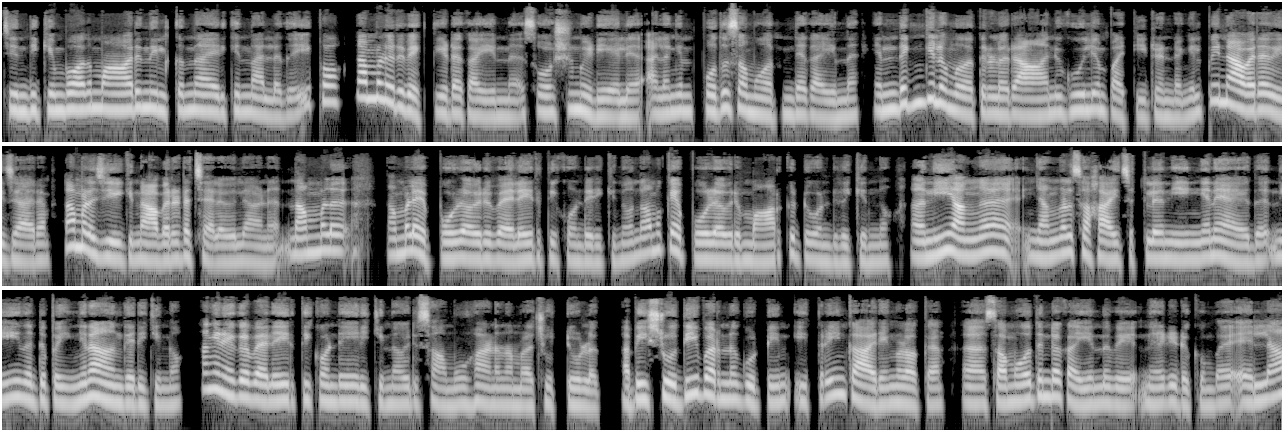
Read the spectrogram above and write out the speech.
ചിന്തിക്കുമ്പോൾ അത് മാറി നിൽക്കുന്നതായിരിക്കും നല്ലത്. ഇപ്പോൾ നമ്മളൊരു വ്യക്തിയുടെ കയ്യിൽ നിന്ന് സോഷ്യൽ മീഡിയയിൽ അല്ലെങ്കിൽ പൊതുസമൂഹത്തിന്റെ കയ്യിൽ നിന്ന് എന്തെങ്കിലും വിധത്തിലുള്ള ഒരു ആനുകൂല്യം പറ്റിയിട്ടുണ്ടെങ്കിൽ പിന്നെ അവരെ വിചാരം നമ്മൾ ജീവിക്കുന്ന അവരുടെ ചെലവിലാണ്. നമ്മൾ നമ്മളെപ്പോഴും അവർ വിലയിരുത്തിക്കൊണ്ടിരിക്കുന്നു. നമുക്ക് എപ്പോഴും അവർ മാർക്ക് ഇട്ടുകൊണ്ടിരിക്കുന്നു നീ അങ്ങനെ ഞങ്ങൾ സഹായിച്ചിട്ടില്ല. നീ ഇങ്ങനെ ആയത് നീ എന്നിട്ട് ഇപ്പൊ ഇങ്ങനെ അഹങ്കരിക്കുന്നു. അങ്ങനെയൊക്കെ വിലയിരുത്തിക്കൊണ്ടേയിരിക്കുന്ന ഒരു സമൂഹമാണ് നമ്മളെ ചുറ്റുമുള്ളത്. അപ്പൊ ഈ ശ്രുതി പറഞ്ഞ കുട്ടിയും ഇത്രയും കാര്യങ്ങളൊക്കെ സമൂഹത്തിന്റെ കയ്യിൽ നിന്ന് നേടിയെടുക്കുമ്പോൾ എല്ലാ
